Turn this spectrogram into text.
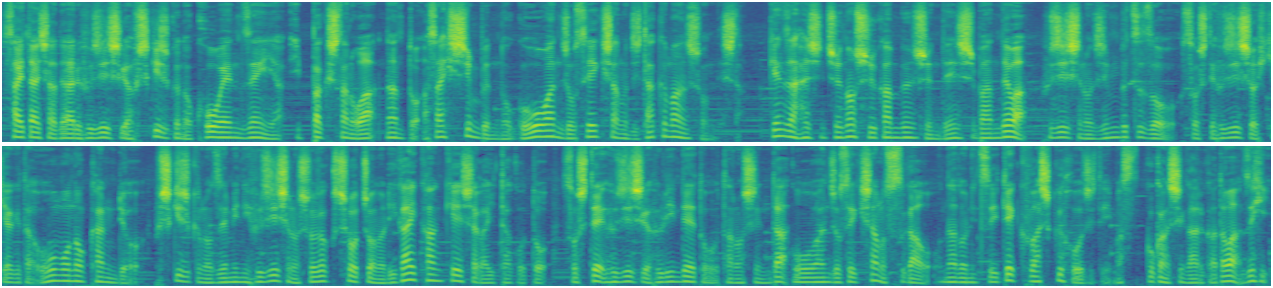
最大者である藤井氏が伏木塾の講演前夜一泊したのはなんと朝日新聞の剛腕女性記者の自宅マンションでした。現在配信中の週刊文春電子版では、藤井氏の人物像、そして藤井氏を引き上げた大物官僚、伏木塾のゼミに藤井氏の所属省庁の利害関係者がいたこと、そして藤井氏が不倫デートを楽しんだ剛腕女性記者の素顔などについて詳しく報じています。ご関心がある方はぜひ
